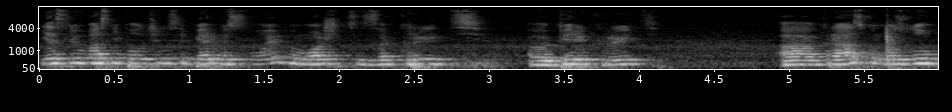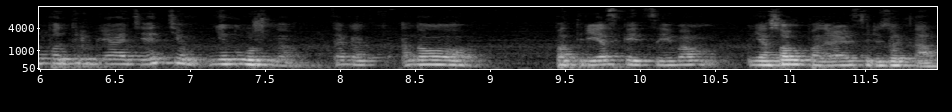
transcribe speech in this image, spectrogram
Если у вас не получился первый слой, вы можете закрыть, э, перекрыть а, краску, но злоупотреблять этим не нужно, так как оно потрескается и вам не особо понравится результат.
